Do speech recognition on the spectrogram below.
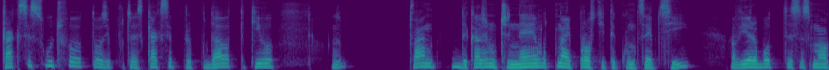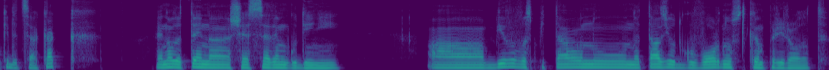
как се случва този процес? Как се преподават такива... Това е, да кажем, че не е от най-простите концепции, а вие работите с малки деца. Как едно дете на 6-7 години а, бива възпитавано на тази отговорност към природата?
